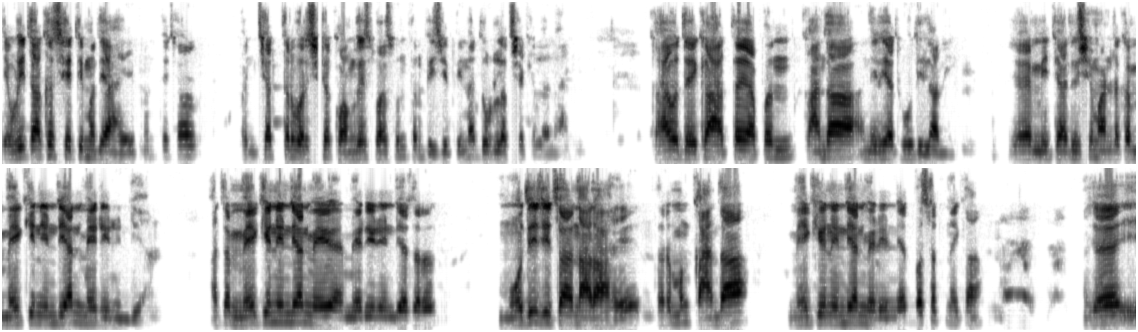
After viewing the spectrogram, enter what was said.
एवढी ताकद शेतीमध्ये आहे पण त्याच्यावर पंच्याहत्तर वर्ष काँग्रेस पासून तर बीजेपीनं दुर्लक्ष केलेलं आहे. काय होतंय का आता आपण कांदा निर्यात होऊ दिला नाही. म्हणजे मी त्या दिवशी मांडलं का make in India made in India आता make in India made in India जर मोदीजीचा नारा आहे तर मग कांदा मेक इन इंडिया मेड इंडियात बसत नाही का? म्हणजे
